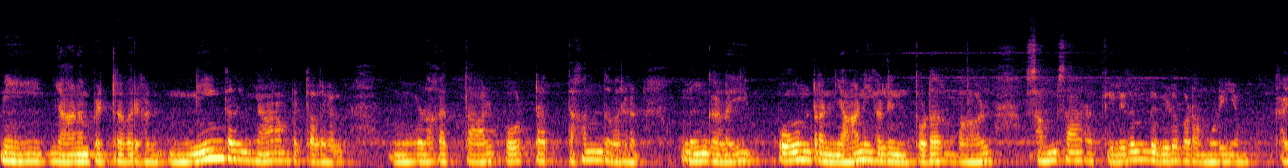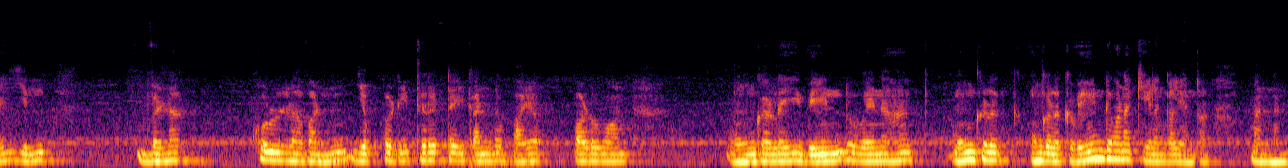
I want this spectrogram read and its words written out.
நீ ஞானம் பெற்றவர்கள் நீங்கள் ஞானம் பெற்றவர்கள் உலகத்தால் போற்றத் தகுந்தவர்கள் உங்களை போன்ற ஞானிகளின் தொடர்பால் சம்சாரத்திலிருந்து விடுபட முடியும். கையில் விளக்குள்ளவன் எப்படி திருட்டை கண்டு பயப்படுவான்? உங்களை வேண்டுவென உங்களுக்கு உங்களுக்கு வேண்டுவன கேளுங்கள் என்றான். மன்னன்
